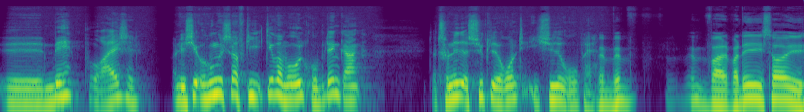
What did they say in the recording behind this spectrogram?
øh, med på rejse. Og når jeg siger unge, så fordi det var målgruppen dengang, der tog ned og cyklede rundt i Sydeuropa. Hvem, hvem, var, var det så i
